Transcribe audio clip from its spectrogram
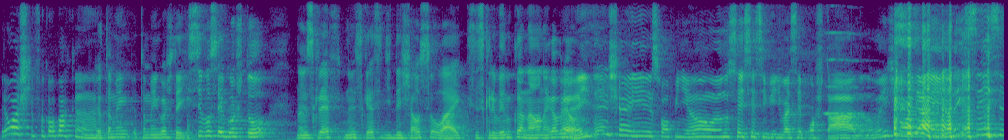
Eu acho que ficou bacana. Eu também, eu também gostei. E se você gostou, não esquece, não esquece de deixar o seu like, se inscrever no canal, né, Gabriel? É, e deixa aí sua opinião. Eu não sei se esse vídeo vai ser postado. A gente vai olhar aí. Nem sei se.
